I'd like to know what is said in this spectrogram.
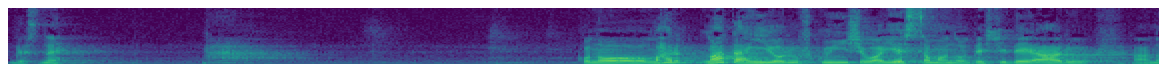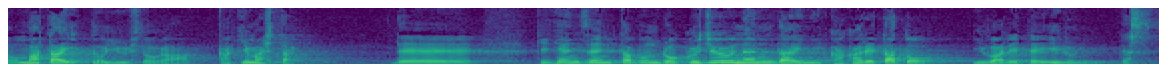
ですね。このマタイによる福音書はイエス様の弟子であるあのマタイという人が書きました。で紀元前多分60年代に書かれたと言われているんです。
